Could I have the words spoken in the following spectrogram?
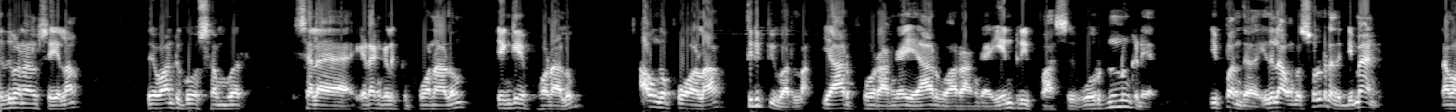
எது வேணாலும் செய்யலாம். They want to go somewhere சில இடங்களுக்கு போனாலும் எங்கே போனாலும் அவங்க போகலாம். திருப்பி வரலாம். யார் போகிறாங்க யார் வராங்க என்ட்ரி பாஸு ஒன்றும் கிடையாது. இப்போ அந்த இதில் அவங்க சொல்கிறது டிமாண்ட் நம்ம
